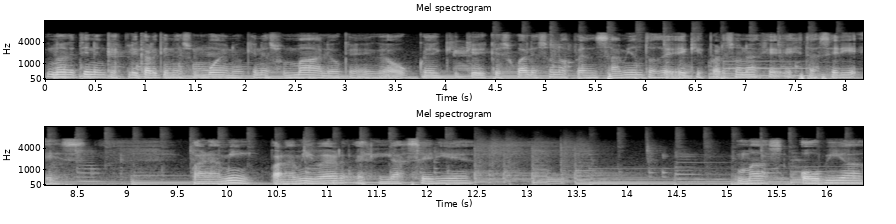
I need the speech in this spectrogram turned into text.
no le tienen que explicar quién es un bueno, quién es un malo, que, o que, cuáles son los pensamientos de X personaje. Esta serie es, para mí, para mí ver, es la serie más obvia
